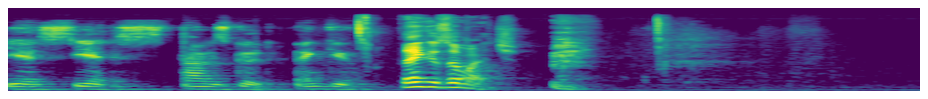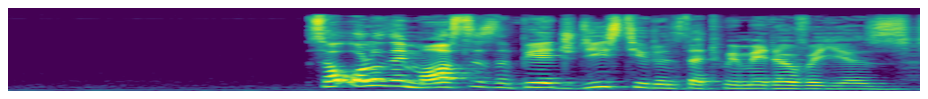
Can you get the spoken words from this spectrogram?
Yes, yes, was good. Thank you. Thank you so much. so all of the masters and PhD students that we met over years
